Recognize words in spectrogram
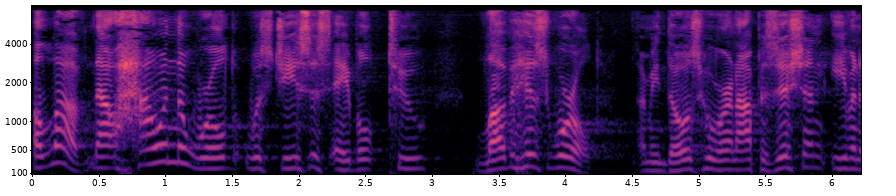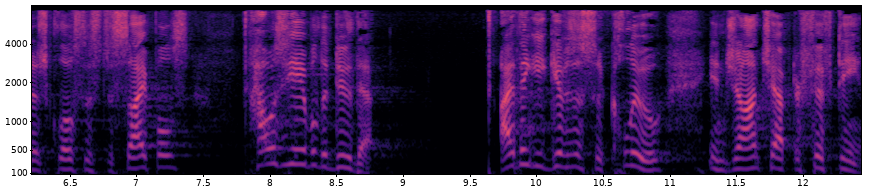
a love. Now, how in the world was Jesus able to love his world? I mean, those who were in opposition, even his closest disciples. How was he able to do that? I think he gives us a clue in John chapter 15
